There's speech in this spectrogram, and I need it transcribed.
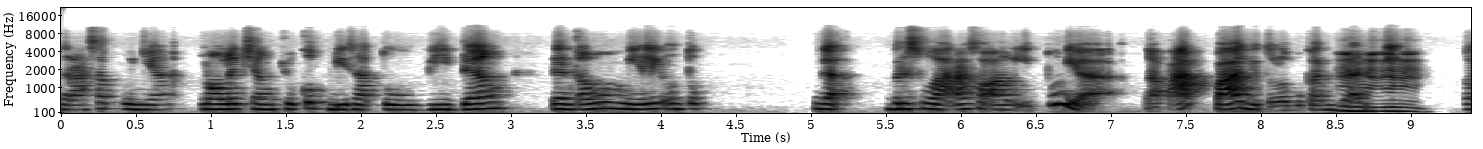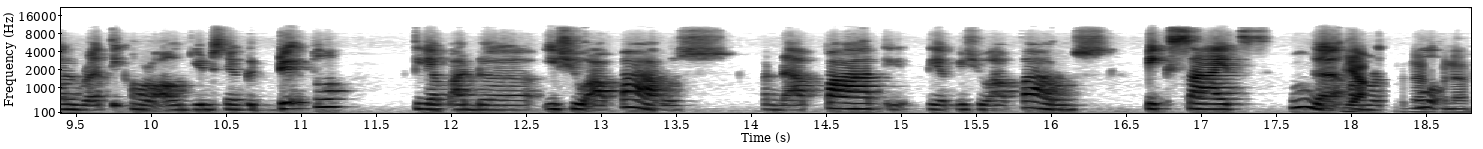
ngerasa punya knowledge yang cukup di satu bidang dan kamu memilih untuk nggak bersuara soal itu ya nggak apa-apa gitu loh bukan berarti Mhm. bukan berarti kalau audiensnya gede tuh tiap ada isu apa harus pendapat tiap isu apa harus pick sides. Enggak Ya, kalau menurut aku benar-benar.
